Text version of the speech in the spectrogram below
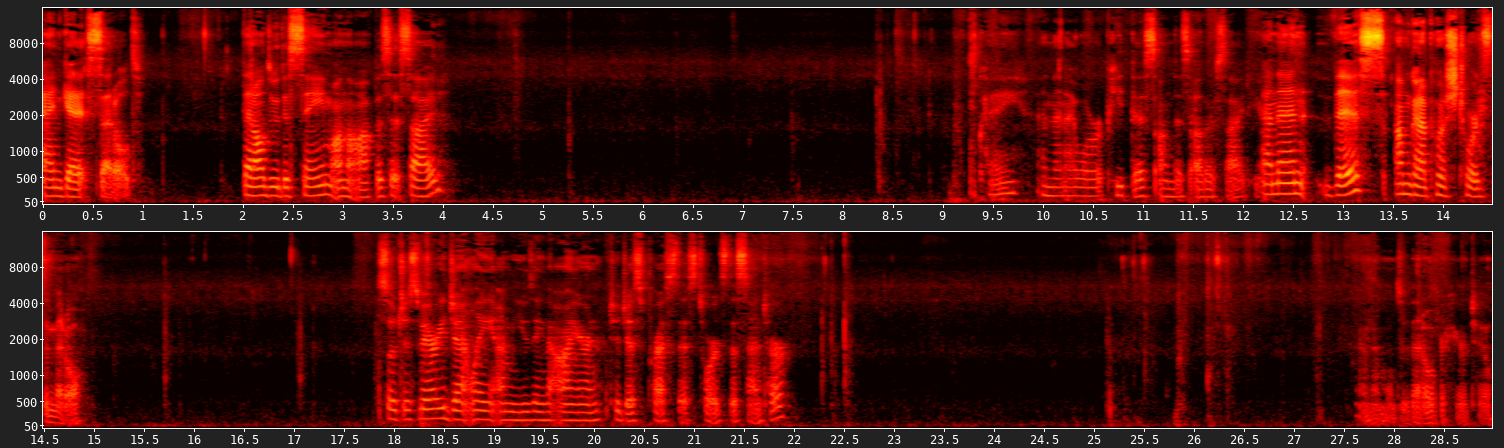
and get it settled. Then I'll do the same on the opposite side. Okay, and then I will repeat this on this other side here. And then this, I'm going to push towards the middle. So just very gently, I'm using the iron iron to just press this towards the center. And then we'll do that over here too.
